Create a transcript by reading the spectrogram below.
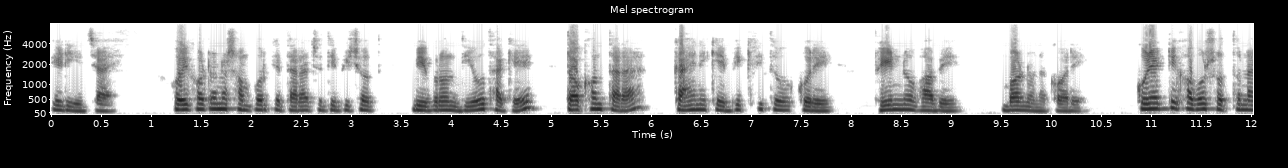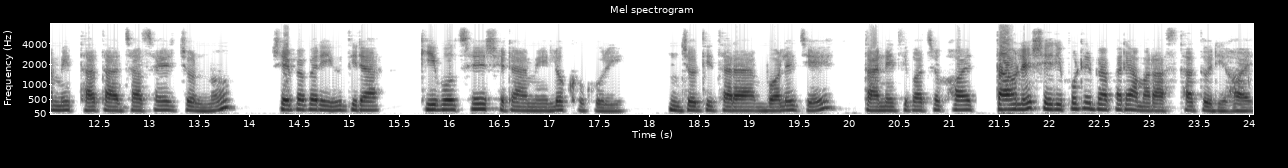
এড়িয়ে যায়। ওই ঘটনা সম্পর্কে তারা যদি বিশদ বিবরণ দিয়েও থাকে, তখন তারা কাহিনীকে বিকৃত করে ভিন্নভাবে বর্ণনা করে। কোন একটি খবর সত্য না মিথ্যা তা যাচাইয়ের জন্য সে ব্যাপারে ইহুদিরা কি বলছে সেটা আমি লক্ষ্য করি। যদি তারা বলে যে তা নেতিবাচক হয়, তাহলে সেই রিপোর্টের ব্যাপারে আমার আস্থা তৈরি হয়।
